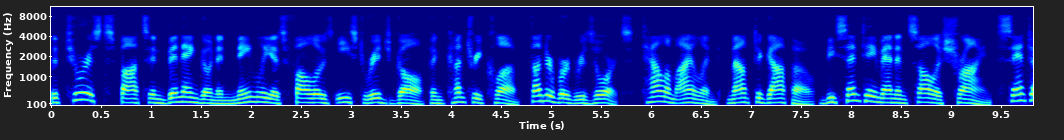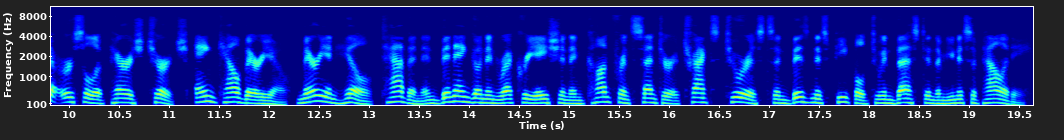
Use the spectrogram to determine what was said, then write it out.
The tourist spots in Binangonan namely as follows East Ridge Golf and Country Club, Thunderbird Resorts, Talim Island, Mount Tagapo, Vicente Manansala Shrine, Santa Ursula Parish Church, Ang Calvario, Marian Hill, Taban and Binangonan Recreation and Conference Center attracts tourists and business people to invest in the municipality.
